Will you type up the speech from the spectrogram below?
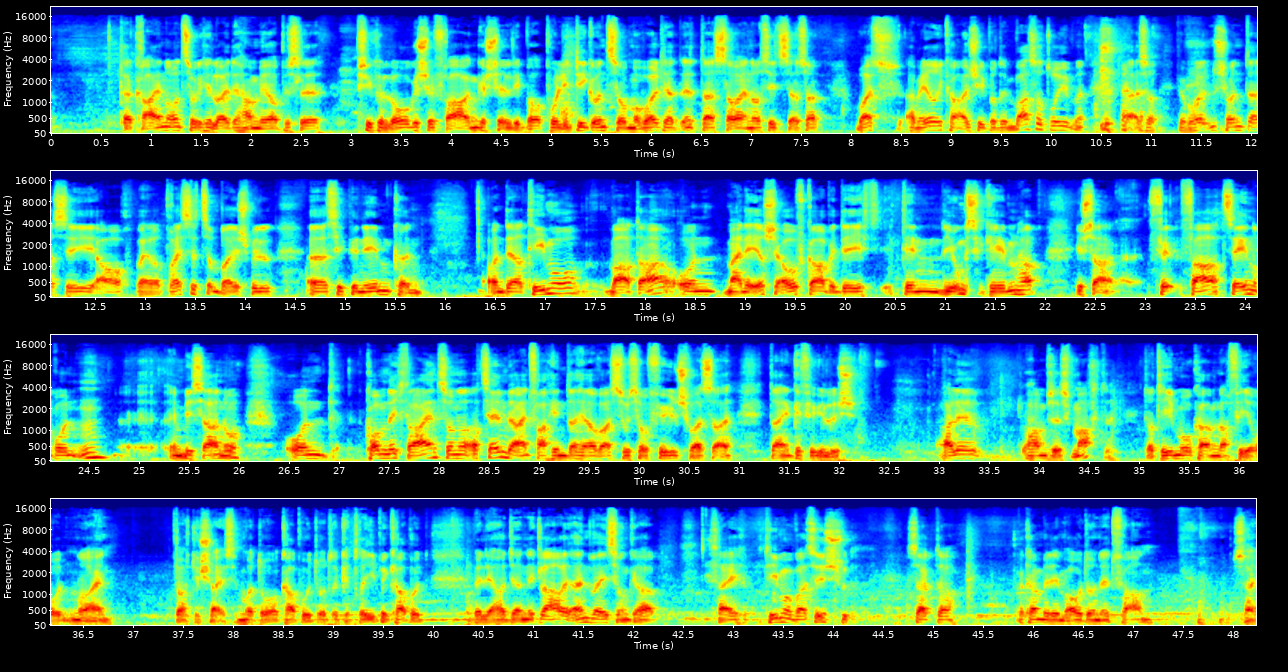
der Kreiner und solche Leute haben mir ein bisschen psychologische Fragen gestellt über Politik und so. Man wollte ja nicht, dass da einer sitzt, der sagt, was, Amerika ist über dem Wasser drüben. Also wir wollten schon, dass sie auch bei der Presse zum Beispiel äh, sich benehmen können. Und der Timo war da und meine erste Aufgabe, die ich den Jungs gegeben habe, ist da, fahr zehn Runden äh, in Misano und komm nicht rein, sondern erzähl mir einfach hinterher, was du so fühlst, was dein Gefühl ist. Alle haben es gemacht. Der Timo kam nach vier Runden rein. Dachte, Scheiße, Motor kaputt oder Getriebe kaputt, weil er hat ja eine klare Anweisung gehabt. Sag ich, Timo, was ist? Sagt er, man kann mit dem Auto nicht fahren. Sei,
